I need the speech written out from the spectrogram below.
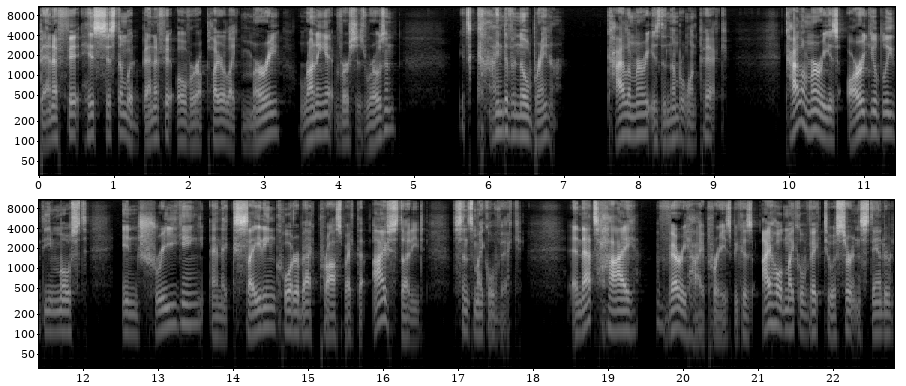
benefit his system would benefit over a player like Murray running it versus Rosen, it's kind of a no-brainer. Kyler Murray is the number one pick. Kyler Murray is arguably the most intriguing and exciting quarterback prospect that I've studied since Michael Vick. And that's high, very high praise because I hold Michael Vick to a certain standard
